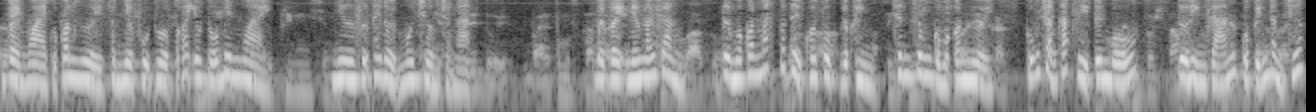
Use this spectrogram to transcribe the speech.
Vẻ ngoài của con người phần nhiều phụ thuộc vào các yếu tố bên ngoài, như sự thay đổi môi trường chẳng hạn. Bởi vậy nếu nói rằng từ một con mắt có thể khôi phục được hình chân dung của một con người, cũng chẳng khác gì tuyên bố từ hình dáng của kính đằng trước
